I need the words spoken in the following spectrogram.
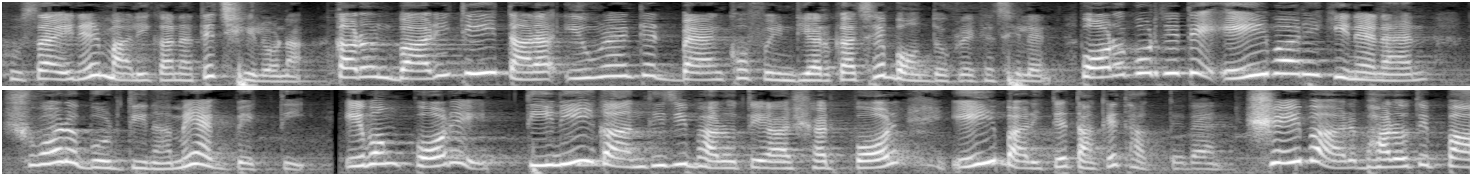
হুসাইনের মালিকানাতে ছিল না, কারণ বাড়িটি তারা ইউনাইটেড ব্যাংক অফ ইন্ডিয়ার কাছে বন্ধক রেখেছিলেন। পরবর্তীতে এই বাড়ি কিনে নেন সুহারবর্তী নামে এক ব্যক্তি এবং পরে তিনিই গান্ধীজি ভারতে আসার পর এই বাড়িতে তাকে থাকতে দেন। সেইবার ভারতে পা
